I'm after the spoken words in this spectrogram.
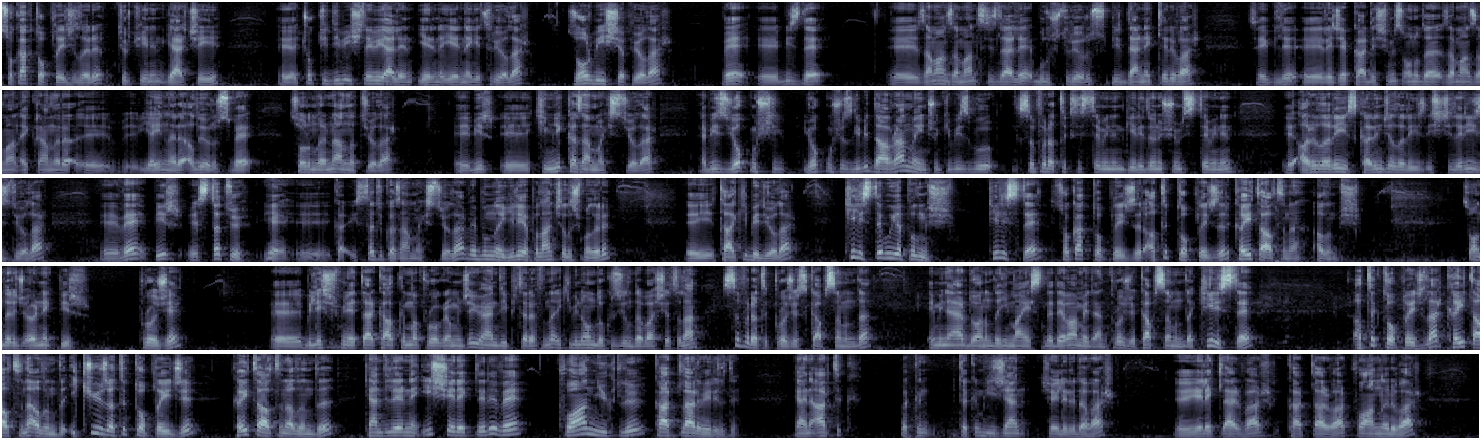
Sokak toplayıcıları Türkiye'nin gerçeği e, çok ciddi bir işlevi yerine yerine getiriyorlar. Zor bir iş yapıyorlar ve e, biz de e, zaman zaman sizlerle buluşturuyoruz. Bir dernekleri var. Sevgili Recep kardeşimiz onu da zaman zaman ekranlara, yayınlara alıyoruz ve sorunlarını anlatıyorlar. Bir kimlik kazanmak istiyorlar. Biz yokmuş yokmuşuz gibi davranmayın çünkü biz bu sıfır atık sisteminin, geri dönüşüm sisteminin e, arılarıyız, karıncalarıyız, işçileriyiz diyorlar. E, ve bir e, statüye, e, statü kazanmak istiyorlar ve bununla ilgili yapılan çalışmaları e, takip ediyorlar. Kilis'te bu yapılmış. Kilis'te sokak toplayıcıları, atık toplayıcıları kayıt altına alınmış. Son derece örnek bir proje. Ee, Birleşmiş Milletler Kalkınma Programı'nca UNDP tarafından 2019 yılında başlatılan Sıfır Atık Projesi kapsamında Emine Erdoğan'ın da himayesinde devam eden proje kapsamında Kilis'te atık toplayıcılar kayıt altına alındı. 200 atık toplayıcı kayıt altına alındı. Kendilerine iş yelekleri ve puan yüklü kartlar verildi. Yani artık bakın bir takım hijyen şeyleri de var. Ee, yelekler var, kartlar var, puanları var.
